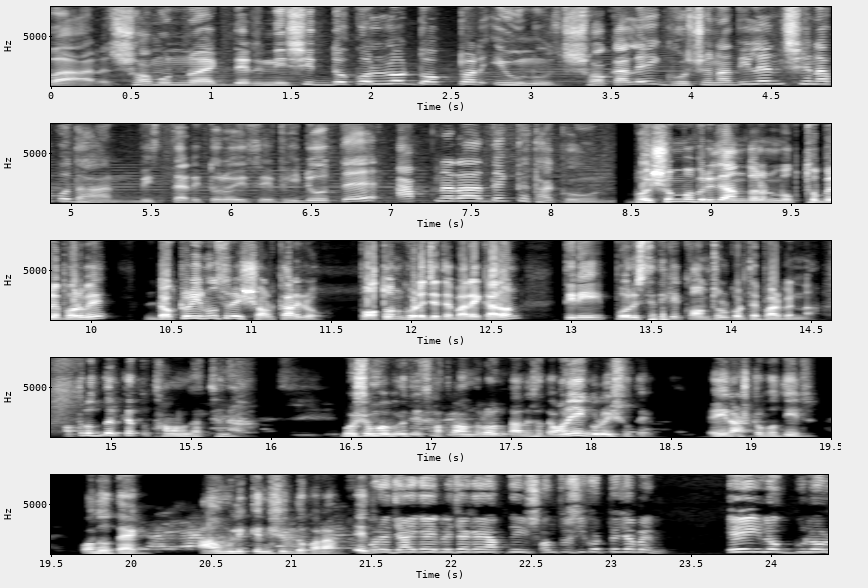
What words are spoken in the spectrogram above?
এবার সমন্বয়কদের নিষিদ্ধ করল ডক্টর ইউনুস। সকালেই ঘোষণা দিলেন সেনাপ্রধান। বিস্তারিত রয়েছে ভিডিওতে আপনারা দেখতে থাকুন। বৈষম্য বিরোধী আন্দোলন মুখ থুবড়ে পড়বে। ডক্টর ইউনুসের এই সরকারেরও পতন ঘটে যেতে পারে কারণ তিনি পরিস্থিতিকে কন্ট্রোল করতে পারবেন না। ছাত্রদেরকে তো থামানো যাচ্ছে না। বৈষম্য বিরোধী ছাত্র আন্দোলন তাদের সাথে অনেকগুলো ইস্যুতে। এই রাষ্ট্রপতির পদত্যাগ আওয়ামী লীগকে নিষিদ্ধ করা এ- পরে জায়গায় বে জায়গায় আপনি সন্ত্রাসী করতে যাবেন। এই লোকগুলোর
